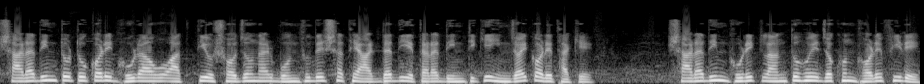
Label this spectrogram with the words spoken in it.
সারাদিন টোটো করে ঘোরা ও আত্মীয় স্বজন আর বন্ধুদের সাথে আড্ডা দিয়ে তারা দিনটিকে এনজয় করে থাকে। সারাদিন ঘুরে ক্লান্ত হয়ে যখন ঘরে ফিরে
